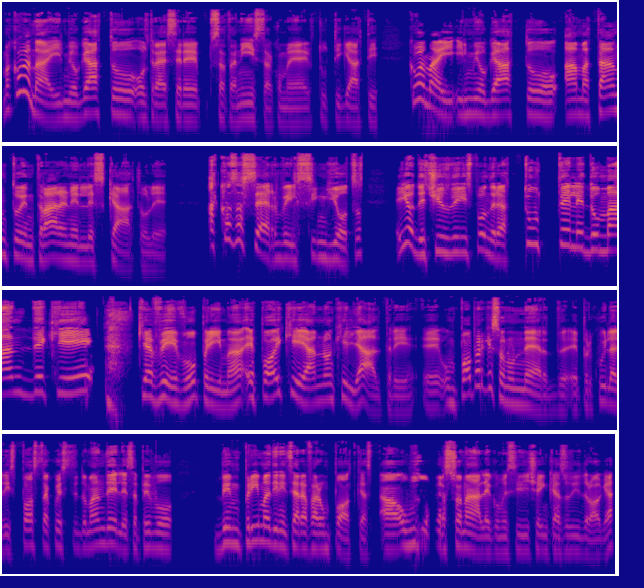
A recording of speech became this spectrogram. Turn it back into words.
ma come mai il mio gatto, oltre a essere satanista come tutti i gatti, come mai il mio gatto ama tanto entrare nelle scatole? A cosa serve il singhiozzo? E io ho deciso di rispondere a tutte le domande che, che avevo prima e poi che hanno anche gli altri. Eh, un po' perché sono un nerd e per cui la risposta a queste domande le sapevo ben prima di iniziare a fare un podcast, a uso personale, come si dice in caso di droga,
